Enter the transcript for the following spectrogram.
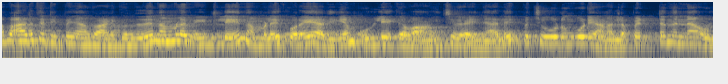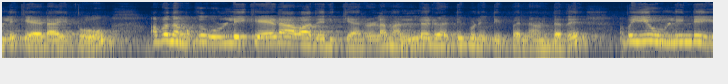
അപ്പോൾ അടുത്ത ടിപ്പ് ഞാൻ കാണിക്കുന്നത് നമ്മളെ വീട്ടിൽ നമ്മൾ കുറേ അധികം ഉള്ളിയൊക്കെ വാങ്ങിച്ചു കഴിഞ്ഞാൽ ഇപ്പോൾ ചൂടും കൂടിയാണല്ലോ പെട്ടെന്ന് തന്നെ ഉള്ളി കേടായി പോവും. അപ്പോൾ നമുക്ക് ഉള്ളി കേടാവാതിരിക്കാനുള്ള നല്ലൊരു അടിപൊളി ടിപ്പ് തന്നെയാണിട്ടത് അപ്പോൾ ഈ ഉള്ളിന്റെ ഈ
